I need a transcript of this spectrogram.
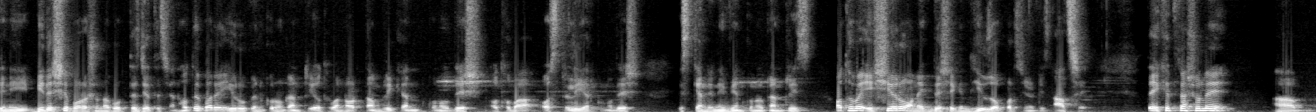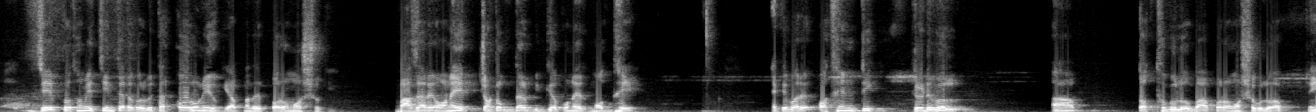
তিনি বিদেশে পড়াশোনা করতে যেতে চান হতে পারে ইউরোপিয়ান কোনো কান্ট্রি অথবা নর্থ আমেরিকান কোনো দেশ অথবা অস্ট্রেলিয়ার কোনো দেশ স্ক্যান্ডিনেভিয়ান কোনো কান্ট্রিজ অথবা এশিয়ারও অনেক দেশে কিন্তু হিউজ অপরচুনিটিস আছে। তো এক্ষেত্রে আসলে যে প্রথমে চিন্তাটা করবে তার করণীয় কি? আপনাদের পরামর্শ কি? বাজারে অনেক চটকদার বিজ্ঞাপনের মধ্যে একেবারে অথেন্টিক ক্রেডিবল তথ্যগুলো বা পরামর্শগুলো আপনি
